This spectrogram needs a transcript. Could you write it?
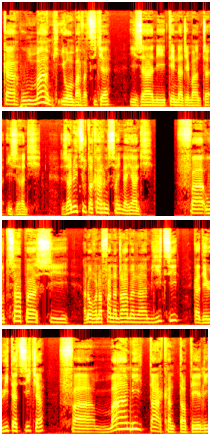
ka ho mamy eo ambavantsika izany tenin'Andriamanitra izany izany hoe tsy ho takarin'ny saina ihany fa ho tsapa sy anaovana fanandramana mihitsy ka dia ho hitantsika fa mamy tahaka ny tantely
